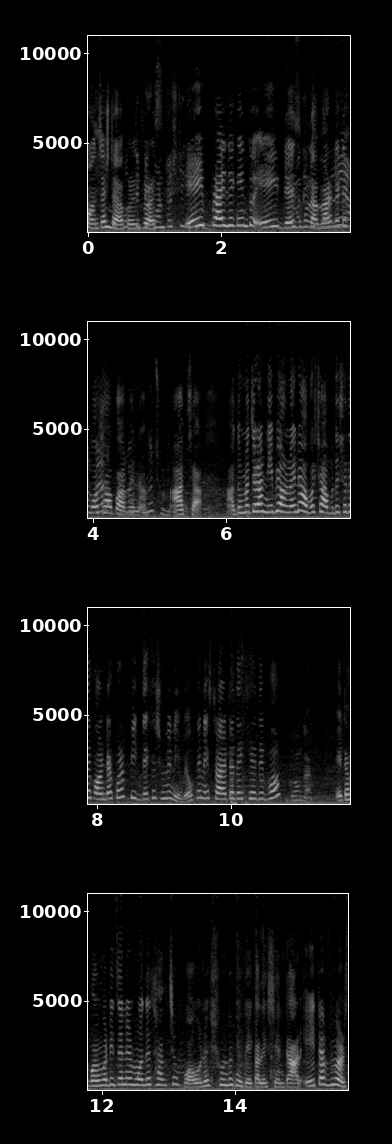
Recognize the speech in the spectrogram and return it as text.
পঞ্চাশ টাকা করে। প্রত্যেকটা এই প্রাইসে কিন্তু এই ড্রেসগুলো মার্কেটে কোথাও পাবে না। আচ্ছা। আর তোমরা যারা নিবে অনলাইনে অবশ্যই আপনাদের সাথে কন্ট্যাক্ট করে পিক দেখে শুনে নিবে। ওকে নেক্সট আরেকটা দেখিয়ে দেবো। এটা গঙ্গা ডিজাইনের মধ্যে থাকছে। অনেক সুন্দর কিন্তু এই কালেকশনটা আর এটা ভিউয়ার্স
